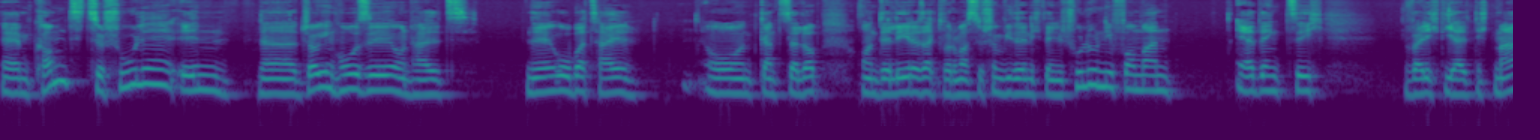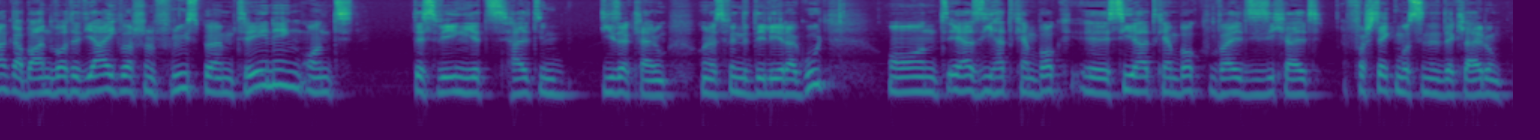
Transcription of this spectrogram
Ähm, kommt zur Schule in einer Jogginghose und halt ne Oberteil und ganz salopp. Und der Lehrer sagt, warum hast du schon wieder nicht deine Schuluniform an? Er denkt sich, weil ich die halt nicht mag, aber antwortet, ja, ich war schon frühst beim Training und deswegen jetzt halt in dieser Kleidung. Und das findet der Lehrer gut. Und er, sie hat keinen Bock, äh, sie hat keinen Bock, weil sie sich halt verstecken muss in der Kleidung.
